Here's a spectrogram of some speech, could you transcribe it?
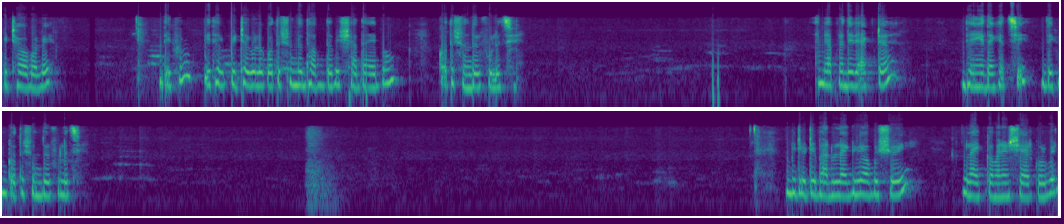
পিঠাও বলে। দেখুন পিঠা পিঠাগুলো কত সুন্দর ধবধবে সাদা এবং কত সুন্দর ফুলেছে। আমি আপনাদের একটা ভেঙে দেখাচ্ছি। দেখুন কত সুন্দর ফুলেছে। ভিডিওটি ভালো লাগলে অবশ্যই লাইক, কমেন্ট শেয়ার করবেন।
